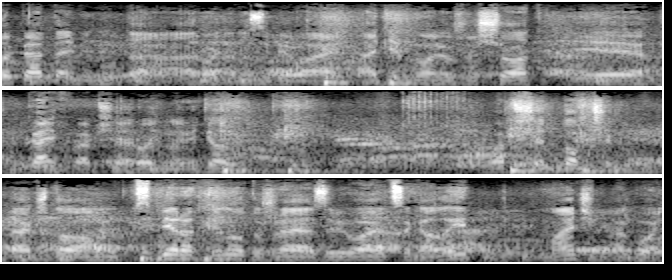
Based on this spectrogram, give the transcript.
Что, пятая минута, а Родина забивает, 1-0 уже счет, и кайф вообще, Родина ведет, вообще топчик. Так что с первых минут уже забиваются голы, матч, огонь,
